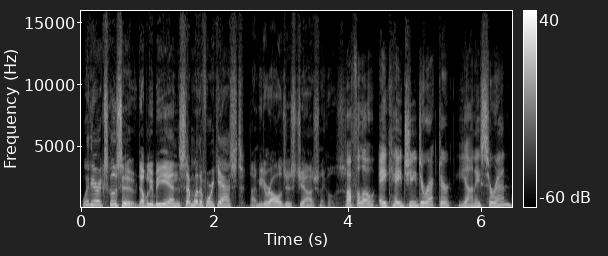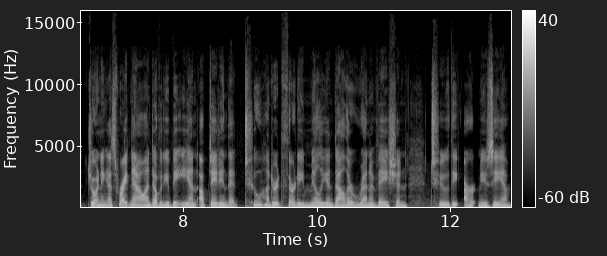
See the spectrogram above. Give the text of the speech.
With your exclusive WBEN 7 weather forecast, I'm meteorologist Josh Nichols. Buffalo AKG Director Janne Sirén joining us right now on WBEN updating that $230 million renovation to the Art Museum.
